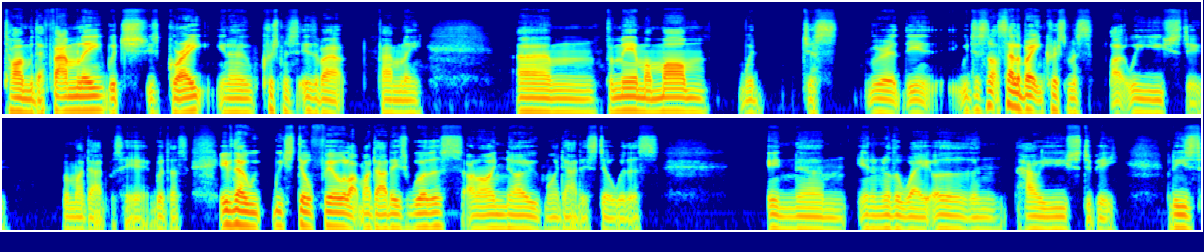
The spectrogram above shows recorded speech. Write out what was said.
time with their family, which is great. You know Christmas is about family um, for me and my mom, we're just we're at the we're just not celebrating Christmas like we used to when my dad was here with us. Even though we, we still feel like my dad is with us, and I know my dad is still with us in um in another way other than how he used to be. But he's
